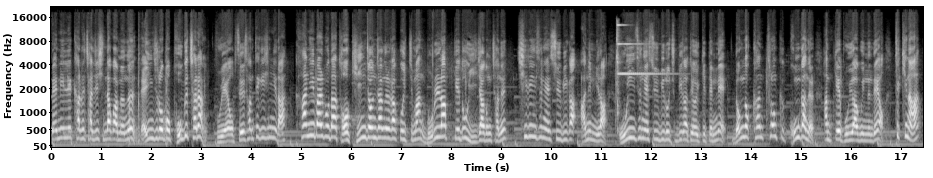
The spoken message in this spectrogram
패밀리카를 찾으신다고 하면은 레인지로버 보그 차량 후회 없을 선택이십니다. 카니발보다 더 긴 전장을 갖고 있지만 놀랍게도 이 자동차는 7인승 SUV가 아닙니다. 5인승 SUV로 준비가 되어 있기 때문에 넉넉한 트렁크 공간을 함께 보유하고 있는데요. 특히나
